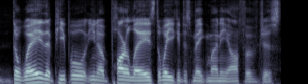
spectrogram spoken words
the way that people, you know, parlays, the way you can just make money off of just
